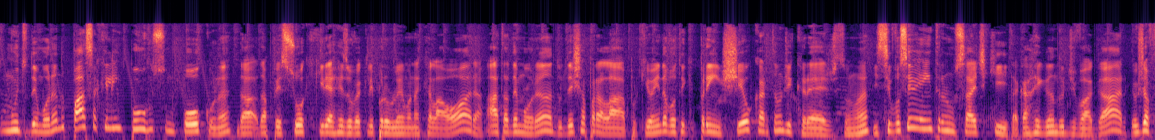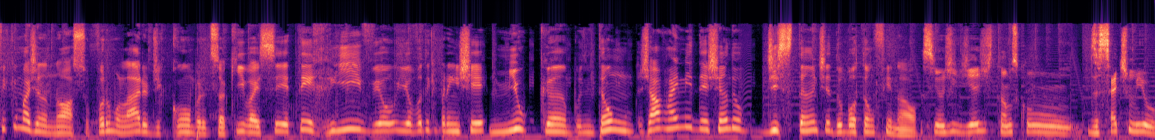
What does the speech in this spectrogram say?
muito demorando, passa aquele impulso um pouco, né? Da, da pessoa que queria resolver aquele problema naquela hora. Ah, tá demorando, deixa pra lá, porque eu ainda vou ter que preencher o cartão de crédito, não é? E se você entra num site que tá carregando devagar, eu já fico imaginando, nossa, o formulário de compra disso aqui vai ser terrível e eu vou ter que preencher mil campos. Então já vai me deixando distante do botão final. Assim, hoje em dia a gente estamos com 17 mil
